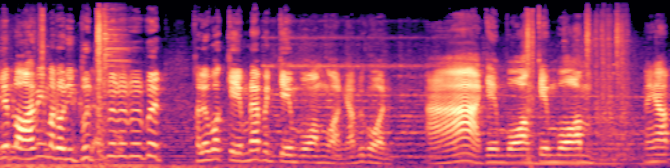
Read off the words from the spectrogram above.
เรียบร้อยวิ่งมาโดนอีกพึดพึดพึดพึดพึด เขาเรียกว่าเกมแรกเป็นเกมวอร์มก่อนครับทุกคน อ่า เกมวอร์ม เกมวอร์มนะครับ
